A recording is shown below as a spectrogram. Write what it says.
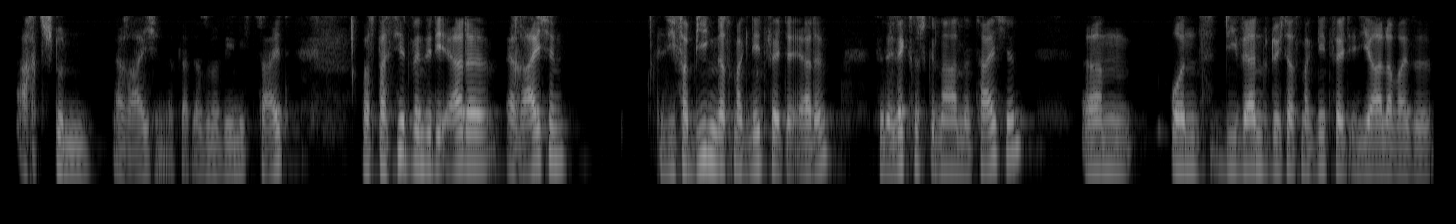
acht Stunden erreichen. Da bleibt also nur wenig Zeit. Was passiert, wenn sie die Erde erreichen? Sie verbiegen das Magnetfeld der Erde. Das sind elektrisch geladene Teilchen. Ähm, und die werden durch das Magnetfeld idealerweise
